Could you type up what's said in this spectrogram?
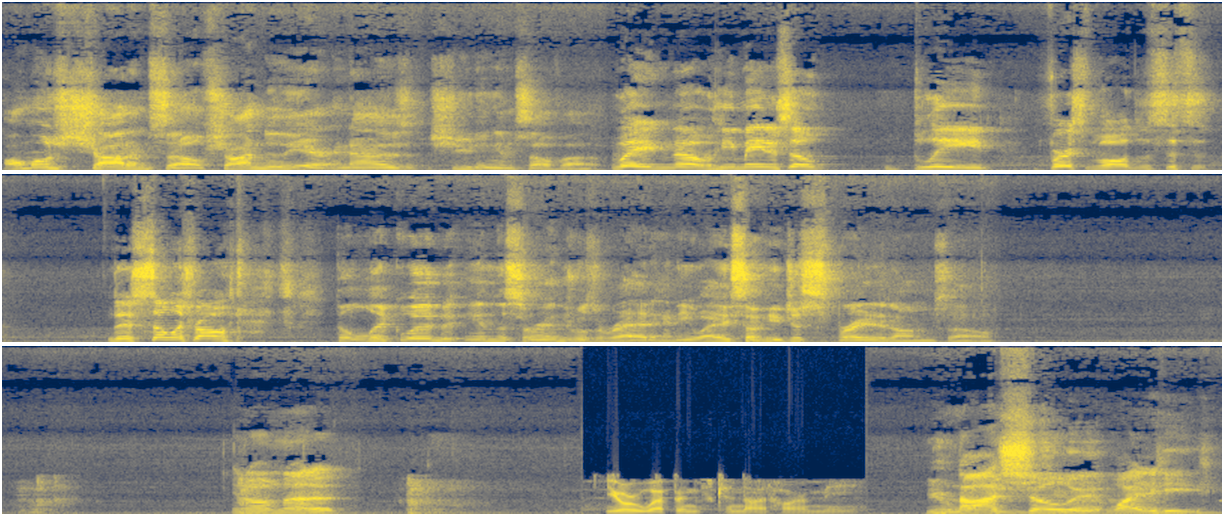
almost shot himself, shot into the air, and now is shooting himself up. Wait, no, he made himself bleed. First of all, this is, there's so much wrong with that. The liquid in the syringe was red anyway, so he just sprayed it on himself. You know, I'm not a Your weapons cannot harm me. Your not weapons show it. Why did he? me.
